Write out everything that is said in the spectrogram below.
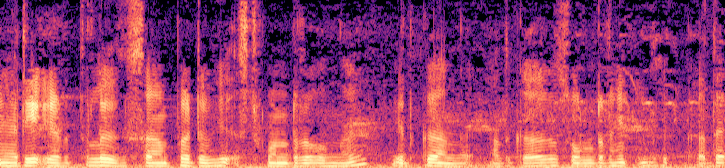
நிறைய இடத்துல சாப்பாடு வேஸ்ட் பண்ணுறவங்க இருக்காங்க. அதுக்காக சொல்கிறேன் இந்த கதை.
